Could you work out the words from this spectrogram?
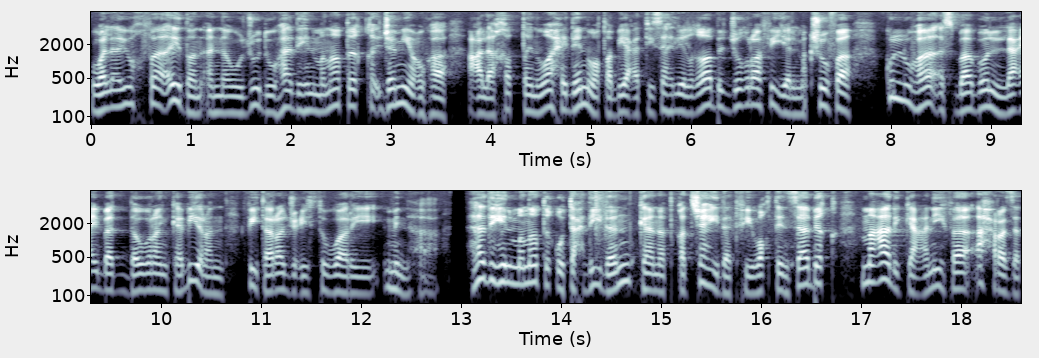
ولا يخفى أيضا أن وجود هذه المناطق جميعها على خط واحد وطبيعة سهل الغاب الجغرافية المكشوفة كلها أسباب لعبت دورا كبيرا في تراجع الثوار منها. هذه المناطق تحديدا كانت قد شهدت في وقت سابق معارك عنيفة أحرزت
